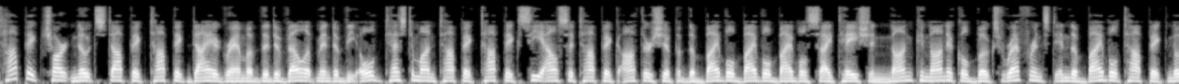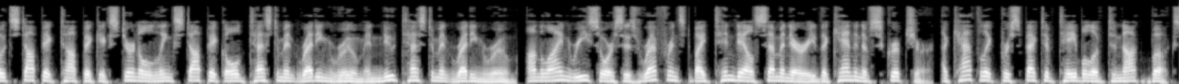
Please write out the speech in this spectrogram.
Topic chart notes. Topic topic Diagram of the development of the Old Testament. Topic topic See also. Topic Authorship of the Bible. Bible Bible citation. Non-canonical books referenced in the Bible. Topic Notes. Topic topic External links. Topic Old Testament Reading Room and New Testament Reading Room, online resources referenced by Tyndale Seminary. The Canon of Scripture, a Catholic perspective table of Tanakh books,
